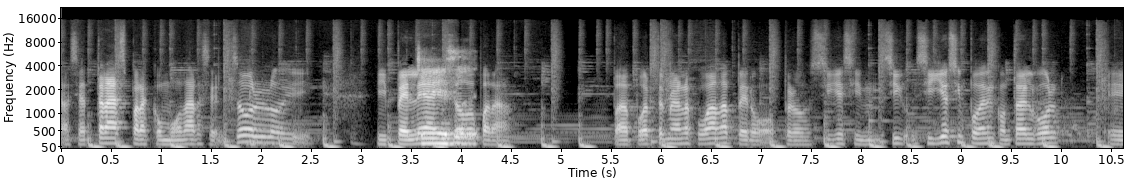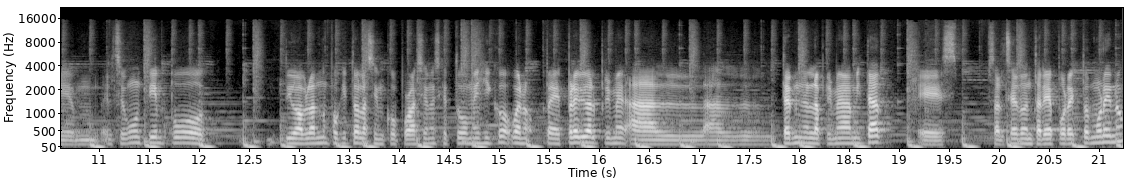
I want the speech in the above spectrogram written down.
hacia atrás para acomodarse el solo y y pelea y todo para, para poder terminar la jugada, pero, pero sigue sin, siguió sin poder encontrar el gol. Em, el segundo tiempo, digo, hablando un poquito de las incorporaciones que tuvo México, bueno, previo al, primer, al, término de la primera mitad, Salcedo entraría por Héctor Moreno.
